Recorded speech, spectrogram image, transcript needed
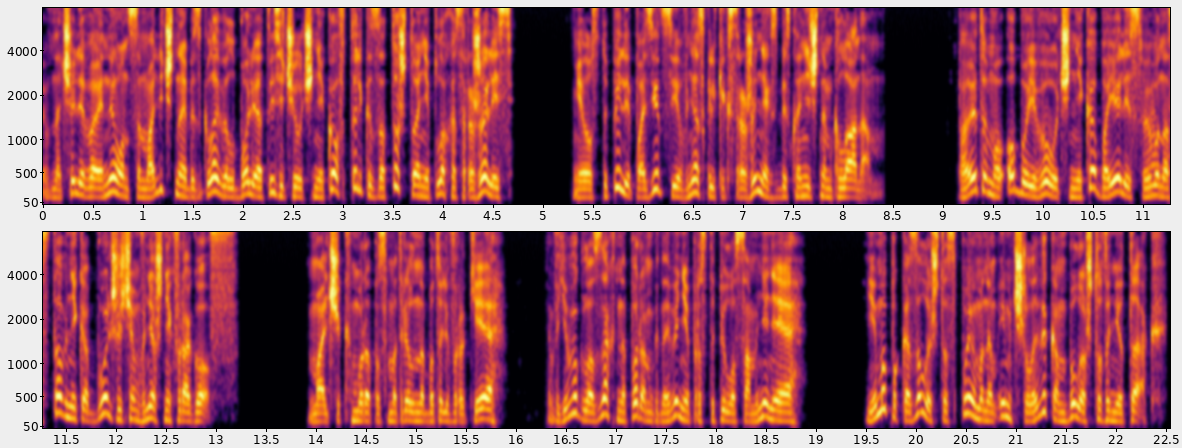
В начале войны он самолично обезглавил более тысячи учеников только за то, что они плохо сражались и уступили позиции в нескольких сражениях с бесконечным кланом. Поэтому оба его ученика боялись своего наставника больше, чем внешних врагов. Мальчик хмуро посмотрел на бутыль в руке. В его глазах на пару мгновений проступило сомнение. Ему показалось, что с пойманным им человеком было что-то не так.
